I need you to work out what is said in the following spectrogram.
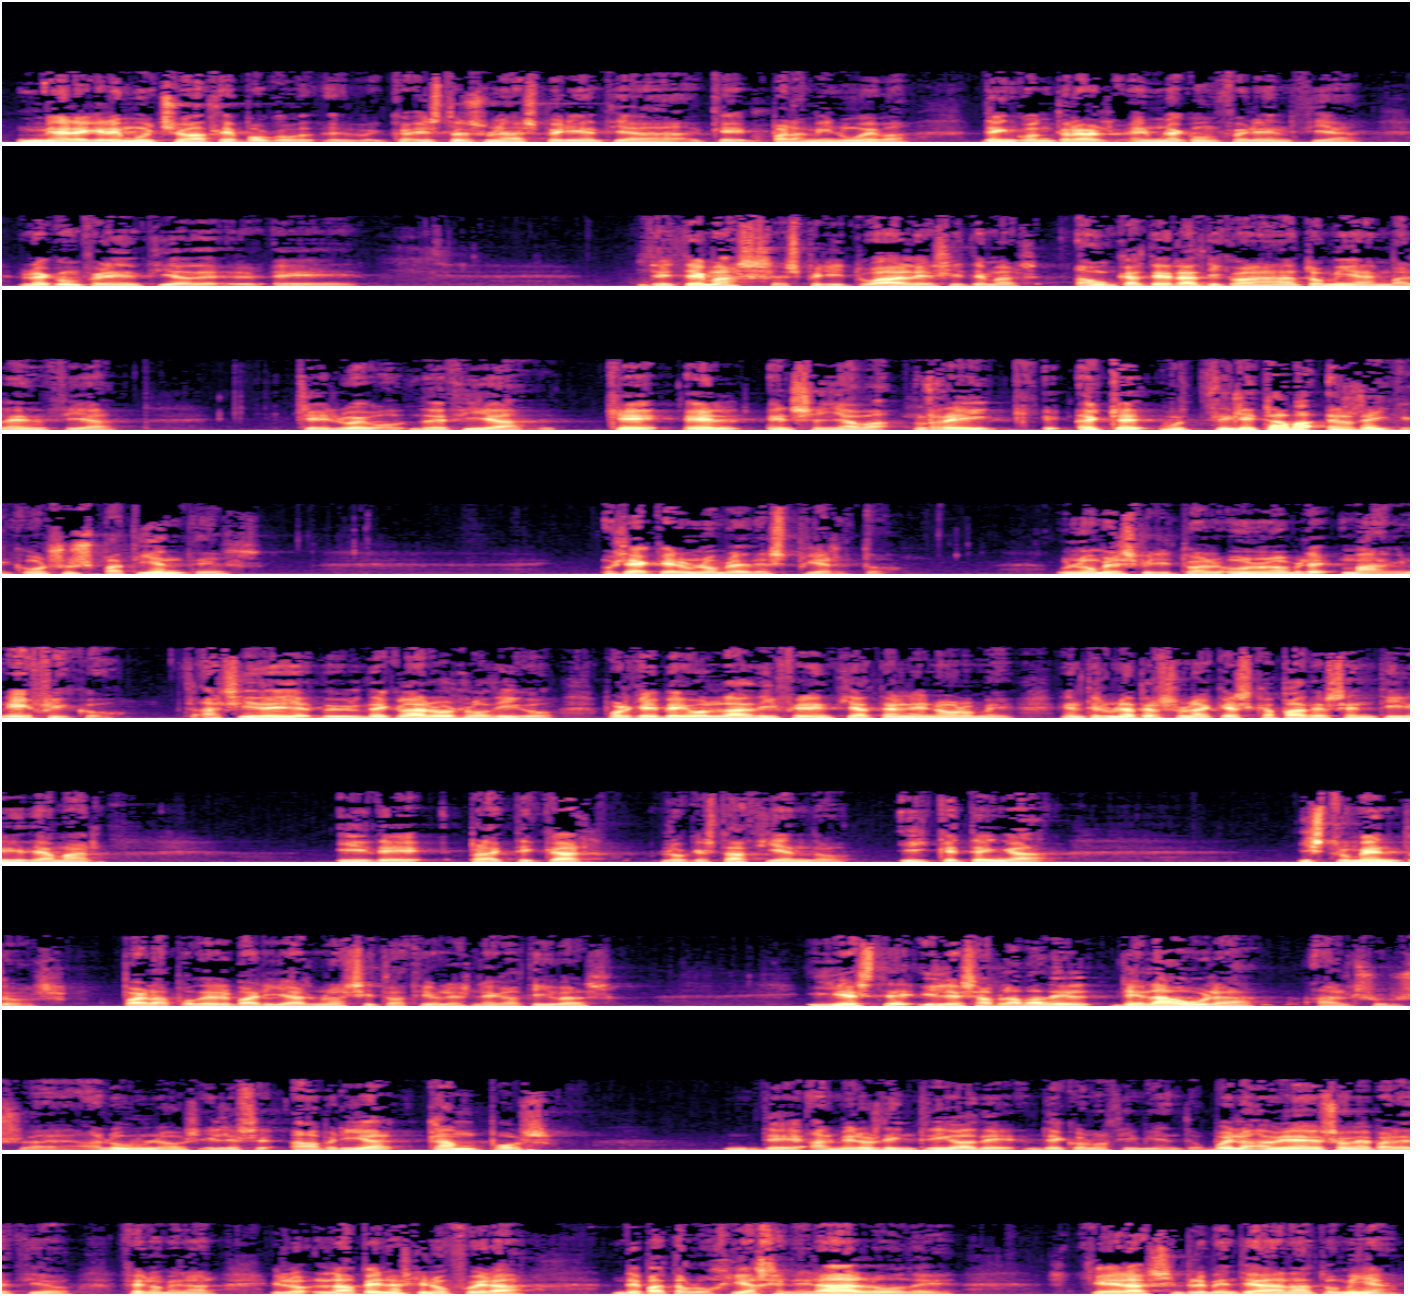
Me alegré mucho hace poco, eh, esto es una experiencia que para mí nueva, de encontrar en una conferencia, en una conferencia de, de temas espirituales y temas, a un catedrático de anatomía en Valencia, que luego decía que él enseñaba reiki, eh, que utilizaba el reiki con sus pacientes, o sea que era un hombre despierto, un hombre espiritual, un hombre magnífico. Así de, claro os lo digo, porque veo la diferencia tan enorme entre una persona que es capaz de sentir y de amar y de practicar lo que está haciendo y que tenga instrumentos para poder variar unas situaciones negativas. Y, este, y les hablaba del, aura a sus eh, alumnos y les abría campos de, al menos de intriga de, de, conocimiento. Bueno, a mí eso me pareció fenomenal. Y la pena es que no fuera de patología general o de que era simplemente anatomía.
